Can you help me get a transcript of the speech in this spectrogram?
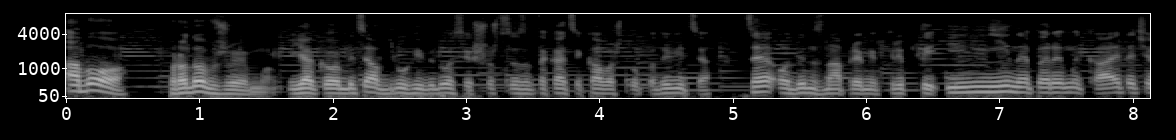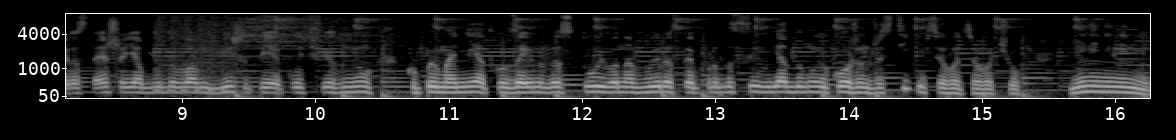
Або продовжуємо. Як і обіцяв другий відосик, що ж це за така цікава штука. Дивіться, це один з напрямів крипти. І ні, не перемикайте через те, що я буду вам вішати якусь фігню. Купи монетку, заінвестуй, вона виросте, продаси. Я думаю, кожен вже стільки всього цього чув. Ні, ні, ні, ні, ні.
